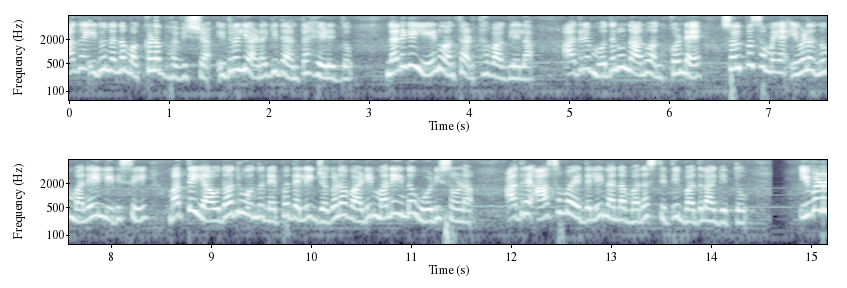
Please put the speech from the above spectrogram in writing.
ಆಗ ಇದು ನನ್ನ ಮಕ್ಕಳ ಭವಿಷ್ಯ. ಇದರಲ್ಲಿ ಅಡಗಿದೆ ಅಂತ ಹೇಳಿದ್ಲು. ನನಗೆ ಏನು ಅಂತ ಅರ್ಥವಾಗಲಿಲ್ಲ. ಆದರೆ ಮೊದಲು ನಾನು ಅಂದ್ಕೊಂಡೆ, ಸ್ವಲ್ಪ ಸಮಯ ಇವಳನ್ನು ಮನೆಯಲ್ಲಿರಿಸಿ ಮತ್ತೆ ಯಾವುದಾದ್ರೂ ಒಂದು ನೆಪದಲ್ಲಿ ಜಗಳವಾಡಿ ಮನೆಯಿಂದ ಓಡಿಸೋಣ. ಆದರೆ ಆ ಸಮಯದಲ್ಲಿ ನನ್ನ ಮನಸ್ಥಿತಿ ಬದಲಾಗಿತ್ತು. ಇವಳ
